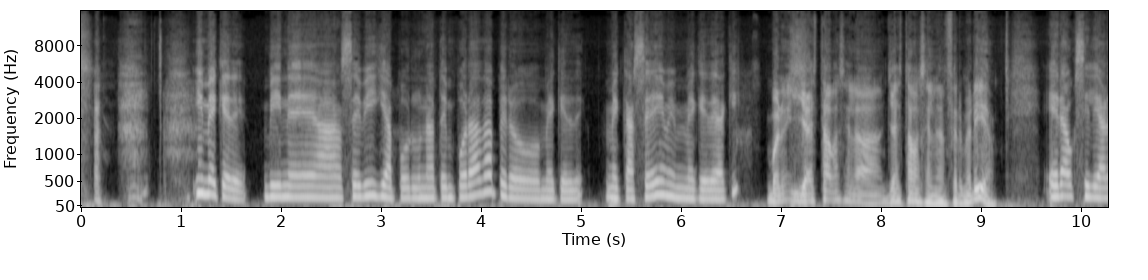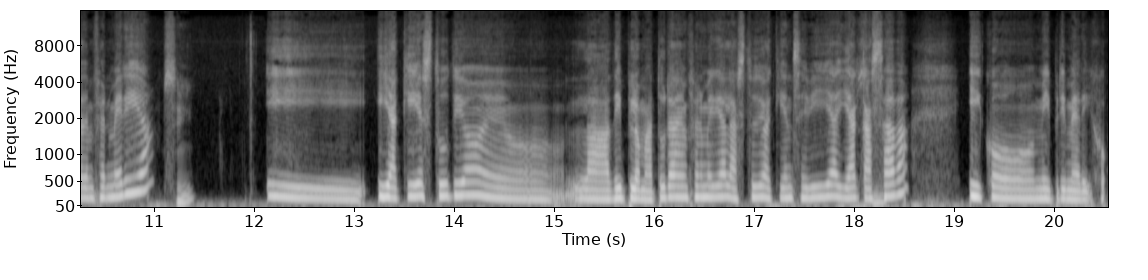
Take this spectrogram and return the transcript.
y me quedé. Vine a Sevilla por una temporada, pero me quedé. Me casé y me quedé aquí. Bueno, y ya estabas en la, ya estabas en la enfermería. Era auxiliar de enfermería. Sí. Y, aquí estudio eh, la diplomatura de enfermería, la estudio aquí en Sevilla, ya casada y con mi primer hijo.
